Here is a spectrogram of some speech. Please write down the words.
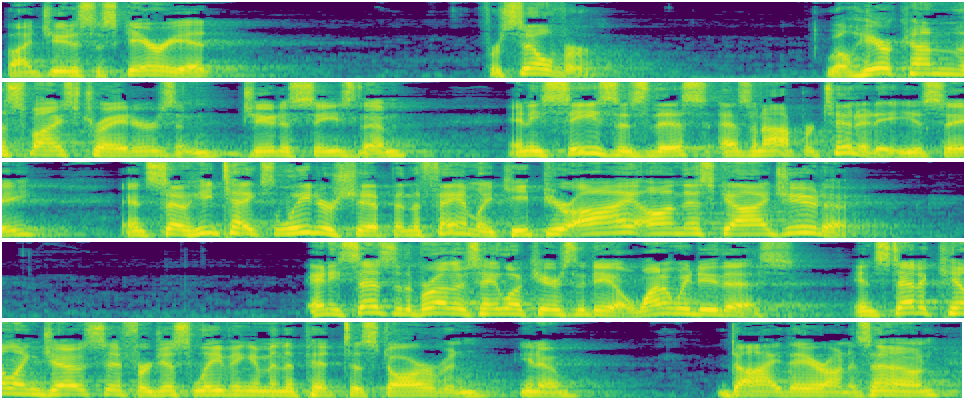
by Judas Iscariot for silver. Well, here come the spice traders, and Judas sees them, and he seizes this as an opportunity, you see. And so he takes leadership in the family. Keep your eye on this guy, Judah. And he says to the brothers, hey, look, here's the deal. Why don't we do this? Instead of killing Joseph or just leaving him in the pit to starve and, you know, die there on his own,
